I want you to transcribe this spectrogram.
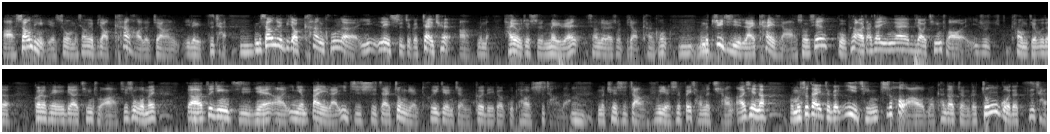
啊，商品也是我们相对比较看好的这样一类资产，嗯，那么相对比较看空的一类是这个债券啊，那么还有就是美元相对来说比较看空，嗯，那么具体来看一下啊，首先股票大家应该比较清楚啊，一直看我们节目的观众朋友也比较清楚啊，其实我们。啊，最近几年啊，一年半以来，一直是在重点推荐整个的一个股票市场的。嗯。那么确实涨幅也是非常的强，而且呢，我们说在这个疫情之后啊，我们看到整个中国的资产，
